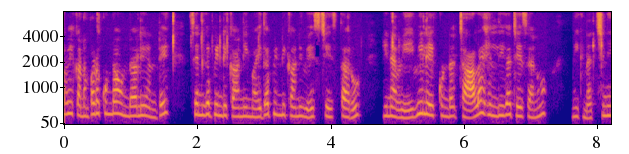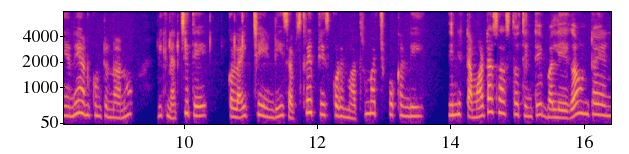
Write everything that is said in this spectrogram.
అవి కనపడకుండా ఉండాలి అంటే శనగపిండి కానీ మైదా పిండి కానీ వేసి చేస్తారు. నేను అవేవీ లేకుండా చాలా హెల్దీగా చేశాను. మీకు నచ్చినాయనే అనుకుంటున్నాను. మీకు నచ్చితే ఒక లైక్ చేయండి. సబ్స్క్రైబ్ చేసుకోవడం మాత్రం మర్చిపోకండి. దీన్ని టమాటా సాస్తో తింటే భలేగా ఉంటాయండి.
